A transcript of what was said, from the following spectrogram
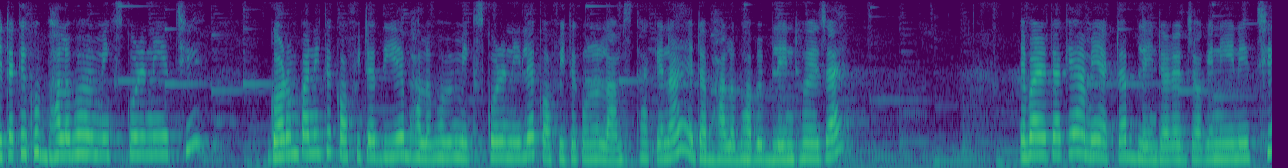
এটাকে খুব ভালোভাবে মিক্স করে নিয়েছি। গরম পানিতে কফিটা দিয়ে ভালোভাবে মিক্স করে নিলে কফিতে কোনো লাম্পস থাকে না, এটা ভালোভাবে ব্লেন্ড হয়ে যায়। এবার এটাকে আমি একটা ব্লেন্ডারের জগে নিয়ে নিচ্ছি।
